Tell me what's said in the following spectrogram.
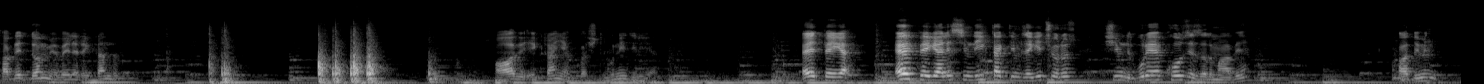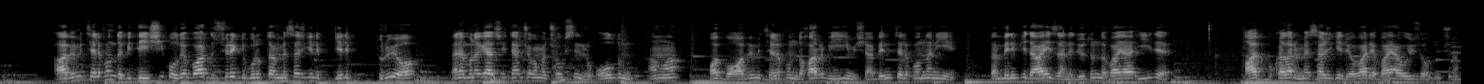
Tablet dönmüyor beyler ekran dönmüyor. Abi ekran yaklaştı. Bu nedir ya? Evet Peygal. Evet Peygalesi şimdi ilk taktiğimize geçiyoruz. Şimdi buraya koz yazalım abi. Abimin Abimin telefonu da bir değişik oluyor. Bu arada sürekli gruptan mesaj gelip gelip duruyor. Ben de buna gerçekten çok ama çok sinir oldum. Ama abi bu abimin telefonu da harbi iyiymiş ha. Benim telefondan iyi. Ben benimki daha iyi zannediyordum da bayağı iyi de. Abi bu kadar mesaj geliyor var ya bayağı uyuz oldum şu an.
